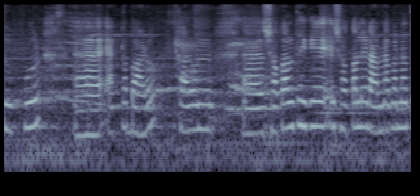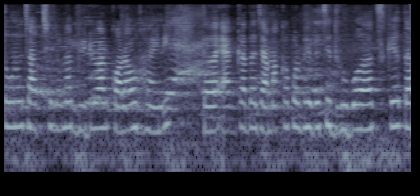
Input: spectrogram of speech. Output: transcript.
দুপুর একটা বারো। কারণ সকাল থেকে, সকালে রান্নাবান্না তো কোনো চাপ ছিল না ভিডিও আর করাও হয়নি। তো এক গাদা জামা কাপড় ভেবেছি ধুবো আজকে। তা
